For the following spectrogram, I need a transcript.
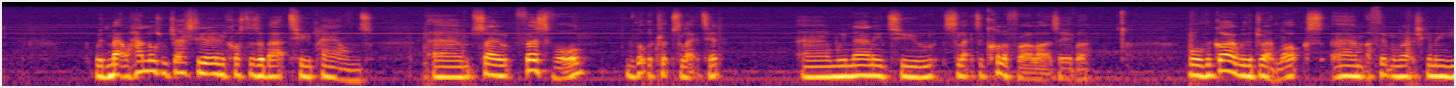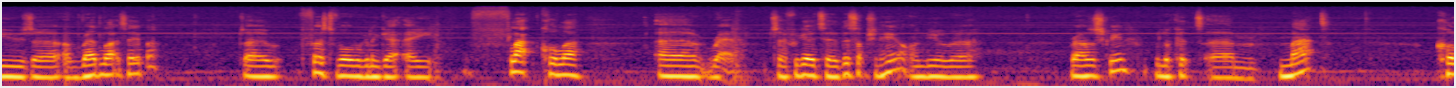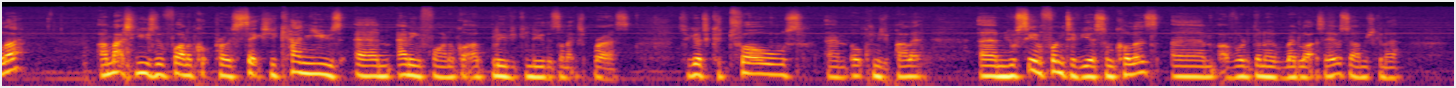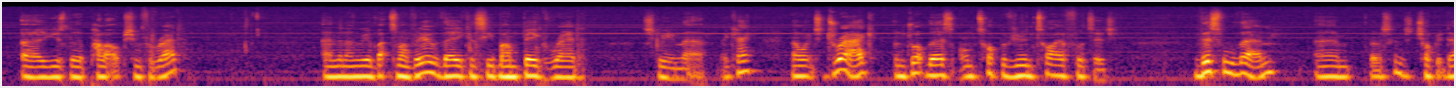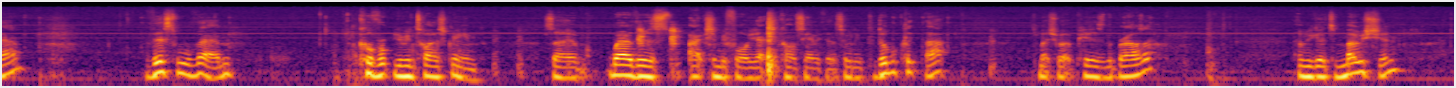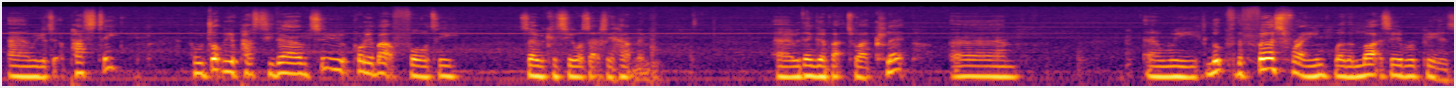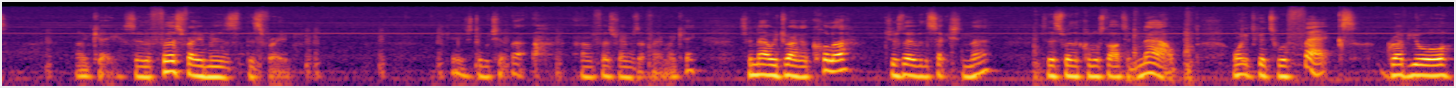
with metal handles which actually only cost us about two pounds. Um, so first of all we've got the clip selected and we now need to select a colour for our lightsaber. Well the guy with the dreadlocks um, I think we're actually going to use a, a, red lightsaber. So first of all we're going to get a flat colour uh, red. So if we go to this option here on your uh, browser screen. We look at um, matte, colour. I'm actually using Final Cut Pro 6. You can use um, any Final Cut. I believe you can do this on Express. So you go to Controls and up comes your palette. Um, you'll see in front of you some colours. Um, I've already done a red lightsaber, so I'm just going to uh, use the palette option for red. And then I'm going to go back to my video. There you can see my big red screen there. Okay. Now I want to drag and drop this on top of your entire footage. This will then, um, I'm just going to chop it down. This will then cover up your entire screen. So where there's action before, you actually can't see anything. So we need to double click that to make sure it appears in the browser. And we go to motion and we go to opacity. And we'll drop the opacity down to probably about 40 so we can see what's actually happening. Uh, we then go back to our clip. Um, and we look for the first frame where the lightsaber appears. Okay, so the first frame is this frame. Okay, just double check that. And first frame is that frame, okay? So now we drag a colour just over the section there. So this is where the colour started. Now, I want you to go to Effects, grab your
